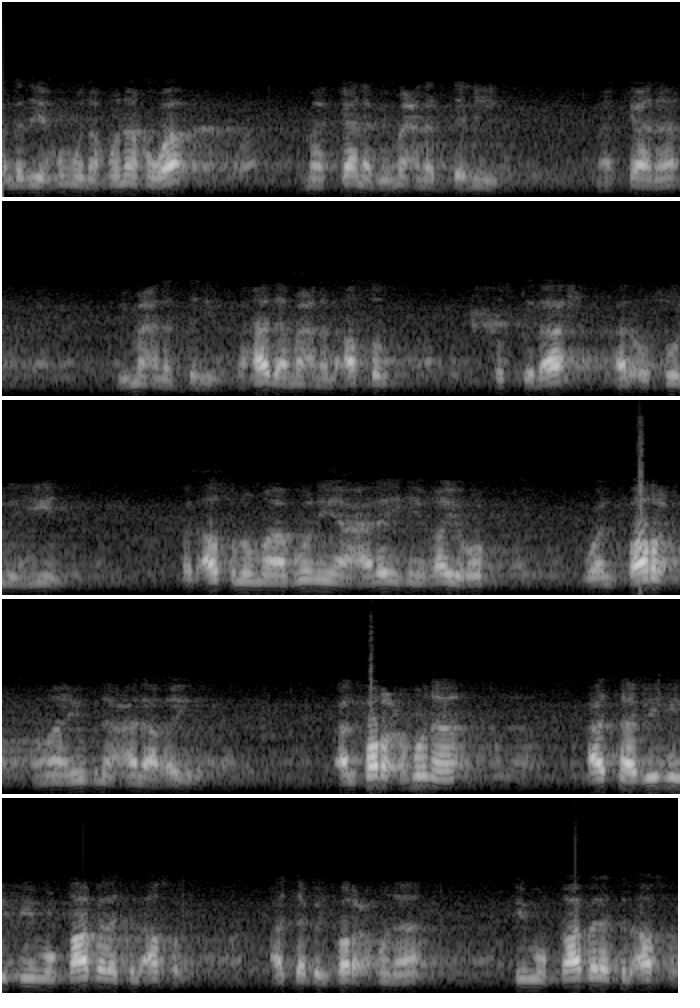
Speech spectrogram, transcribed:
الذي يهمنا هنا هو ما كان بمعنى الدليل. ما كان بمعنى الدليل. فهذا معنى الأصل في اصطلاح الأصوليين. فالأصل ما بني عليه غيره والفرع ما يبنى على غيره. الفرع هنا أتى به في مقابلة الأصل. أتى بالفرع هنا في مقابلة الأصل.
